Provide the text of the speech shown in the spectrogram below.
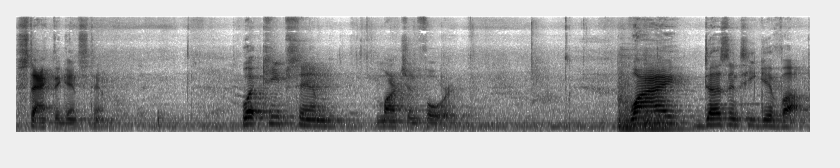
stacked against him, what keeps him marching forward? Why doesn't he give up?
